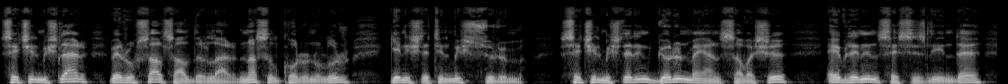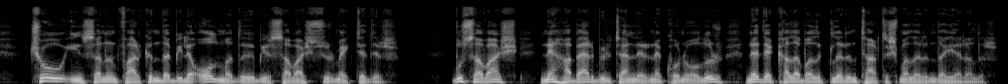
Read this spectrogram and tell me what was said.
Seçilmişler ve ruhsal saldırılar nasıl korunulur? Genişletilmiş sürüm. Seçilmişlerin görünmeyen savaşı, evrenin sessizliğinde, çoğu insanın farkında bile olmadığı bir savaş sürmektedir. Bu savaş ne haber bültenlerine konu olur ne de kalabalıkların tartışmalarında yer alır.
